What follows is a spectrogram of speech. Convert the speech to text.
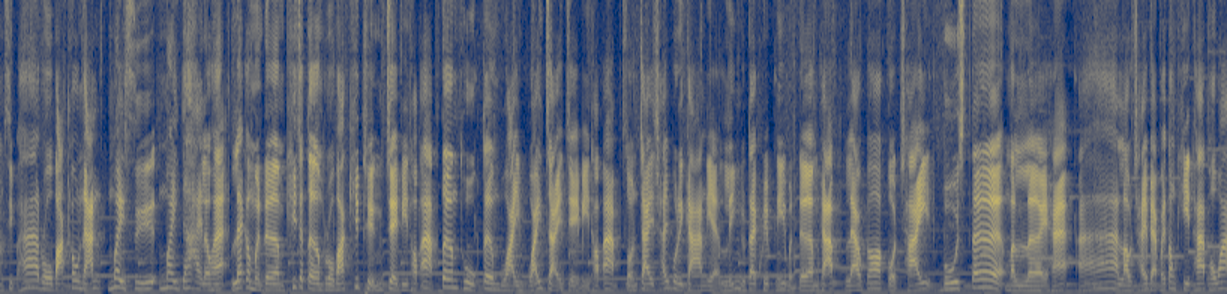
435 โรบัคเท่านั้นไม่ซื้อไม่ได้แล้วฮะ และก็เหมือนเดิมคิดจะเติมโรบัคคิดถึง JB Top Up เติมถูกเติมไวไว้ใจ JB Top Up สนใจใช้บริการเนี่ยลิงก์อยู่ใต้คลิปนี้เหมือนเดิมครับแล้วก็กดใช้บูสเตอร์มันเลยฮะอ่าเราใช้แบบไม่ต้องคิดฮะเพราะว่า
